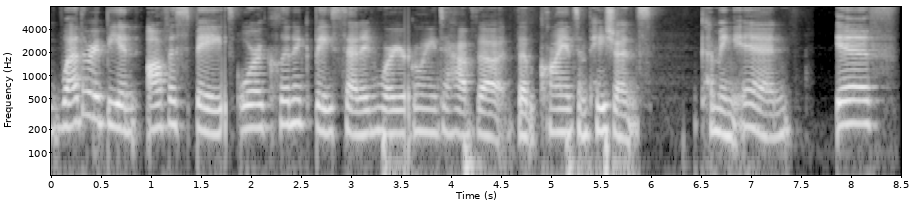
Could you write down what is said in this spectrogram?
whether it be an office space or a clinic based setting where you're going to have the, the clients and patients coming in, if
